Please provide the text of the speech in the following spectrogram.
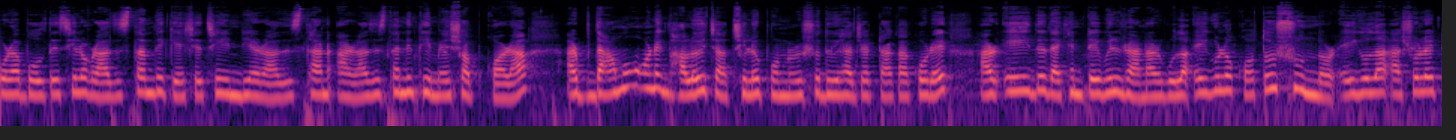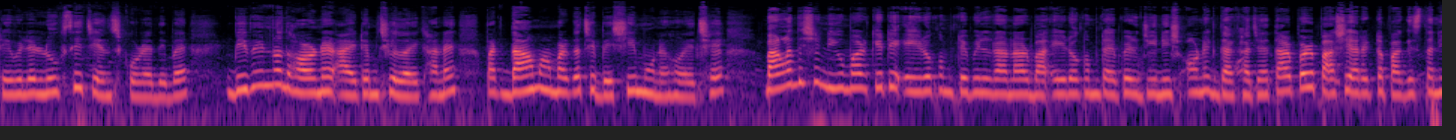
ওরা বলতেছিল রাজস্থান থেকে এসেছে ইন্ডিয়া, রাজস্থান, আর রাজস্থানি থিমে সব করা। আর দামও অনেক ভালোই চাচ্ছিল, পনেরোশো দুই হাজার টাকা করে। আর এই যে দেখেন টেবিল রানারগুলো এইগুলো কত সুন্দর। এইগুলো আসলে টেবিলের লুকসই চেঞ্জ করে দেবে। বিভিন্ন ধরনের আইটেম ছিল এখানে বাট দাম আমার কাছে বেশি মনে হয়েছে। বাংলাদেশের নিউ মার্কেটে এইরকম টেবিল রানার বা এইরকম এরকম টাইপের জিনিস অনেক দেখা যায়। তারপরে পাশে আরেকটা পাকিস্তানি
